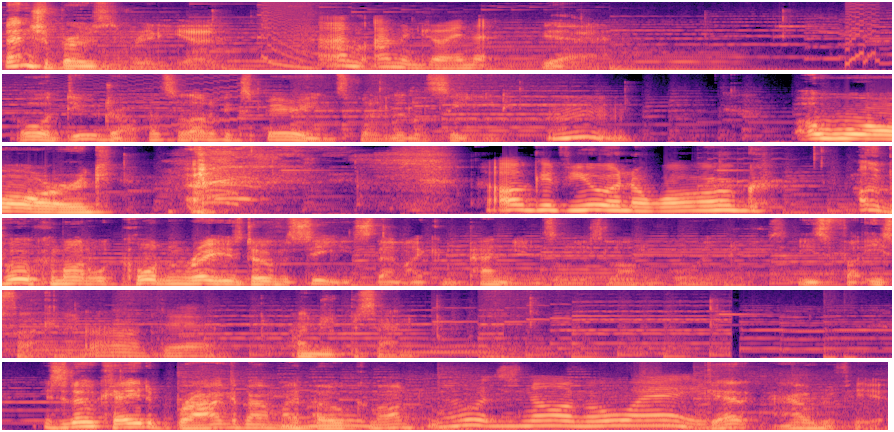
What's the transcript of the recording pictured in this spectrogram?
Venture Bros is really good. I'm I'm enjoying it. Yeah. Oh, Dewdrop. That's a lot of experience for a little seed. Mm. A warg. I'll give you an award. My Pokemon were caught and raised overseas. They're my companions on these long voyages. He's fu- he's fucking it. Oh dear. Hundred percent. Is it okay to brag about my Pokemon? No, it's not. Go away. Get out of here.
